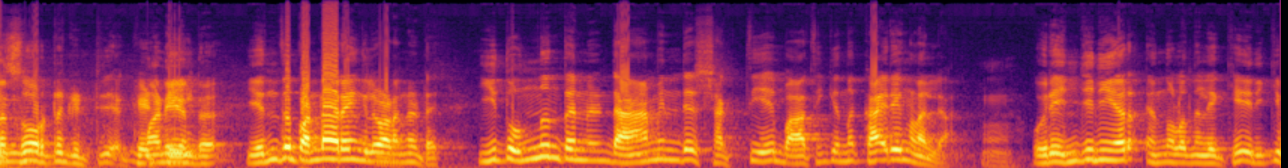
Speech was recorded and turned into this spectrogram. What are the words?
റിസോർട്ട് കിട്ടി. എന്ത് പണ്ടാരെങ്കിലും അടങ്ങട്ടെ ഇതൊന്നും തന്നെ ഡാമിന്റെ ശക്തിയെ ബാധിക്കുന്ന കാര്യങ്ങളല്ല. ഒരു എഞ്ചിനീയർ എന്നുള്ള നിലയ്ക്ക് എനിക്ക്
